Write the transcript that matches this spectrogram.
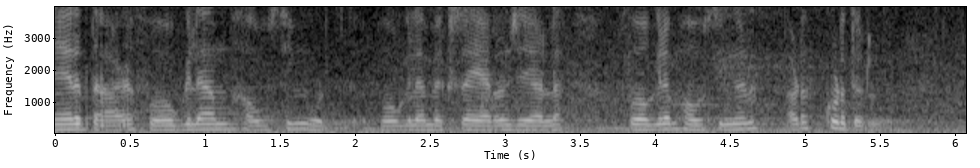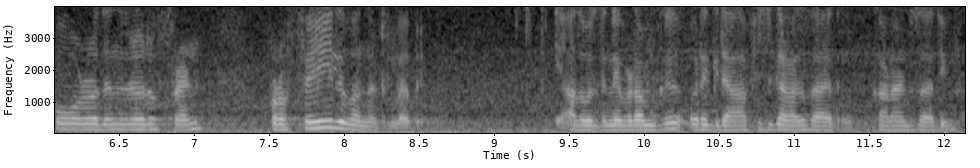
നേരെ താഴെ ഫോഗ്ലാം ഹൗസിംഗ് കൊടുത്തിട്ടുണ്ട്. ഫോഗ്ലാം എക്സ്ട്രാ ആഡ് ചെയ്യാനുള്ള ഫോഗ്ലാം ലാമ്പ് ഹൗസിംഗാണ് അവിടെ കൊടുത്തിട്ടുള്ളത്. അപ്പോൾ ഓരോ ഒരു ഫ്രണ്ട് പ്രൊഫൈൽ വന്നിട്ടുള്ളത്. അതുപോലെ തന്നെ ഇവിടെ നമുക്ക് ഒരു ഗ്രാഫിക്സ് കാണാൻ കാണാൻ സാധിക്കും.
